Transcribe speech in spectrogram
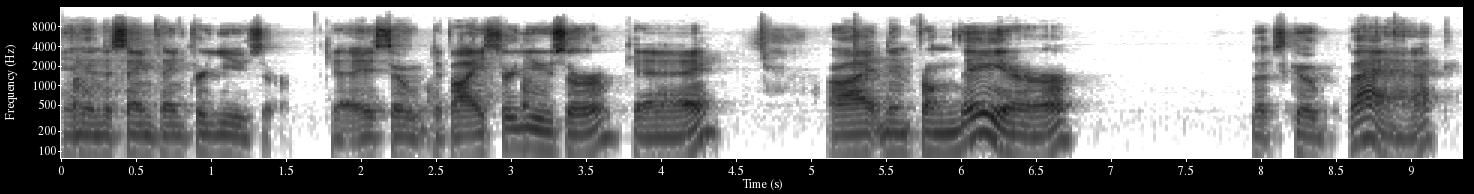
and then the same thing for user. Okay, so device or user, okay. All right, and then from there, let's go back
